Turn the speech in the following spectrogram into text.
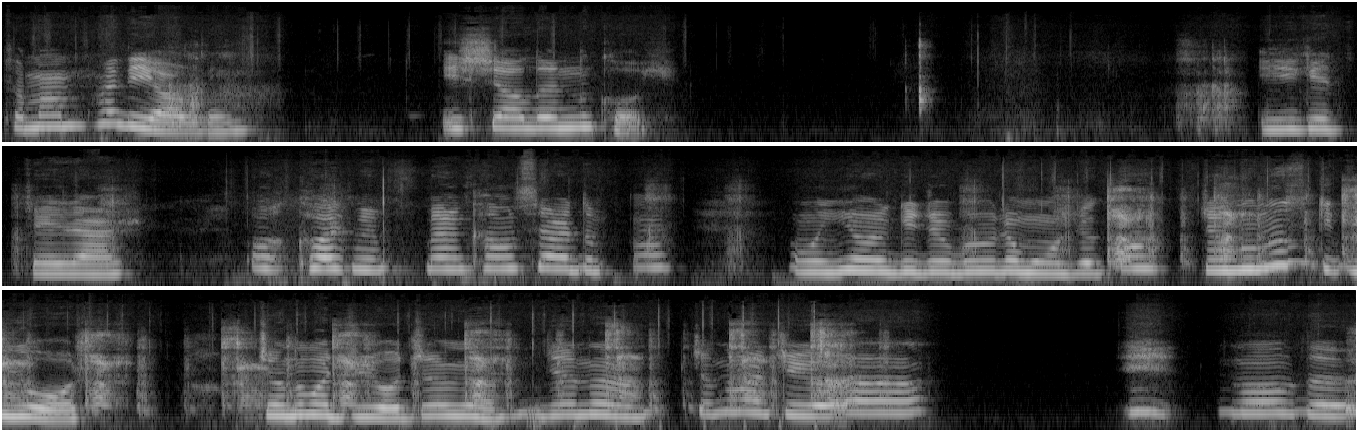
Tamam hadi yavrum. Eşyalarını koy. İyi geceler. Ah kalbim ben kanserdim. Ah. Ama her gece böyle mi olacak? Ah, canınız gidiyor. Canım acıyor canım. Canım. Canım acıyor. Ah. Ne oldu?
